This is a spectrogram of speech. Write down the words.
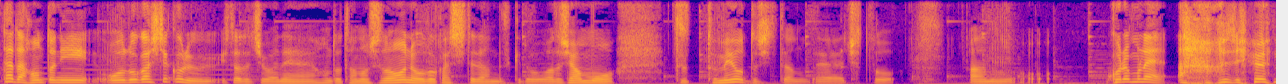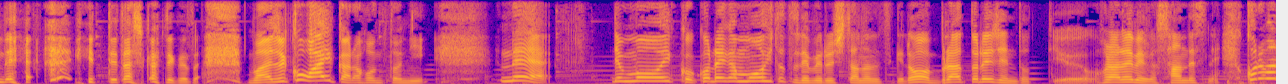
ただ本当に脅かしてくる人たちはね、本当楽しそうに脅かしてたんですけど、私はもうずっと目を閉じてたので、ちょっと、あの、これもね、自分で 言って確かめてください。マジ怖いから、本当に。で、で、もう一個、これがもう一つレベル下なんですけど、ブラッドレジェンドっていう、ホラーレベルが3ですね。これは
